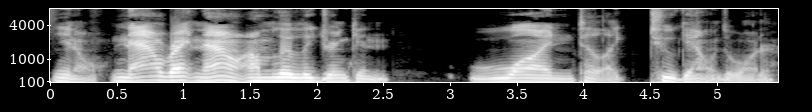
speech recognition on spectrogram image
You know, now right now I'm literally drinking one to like two gallons of water.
